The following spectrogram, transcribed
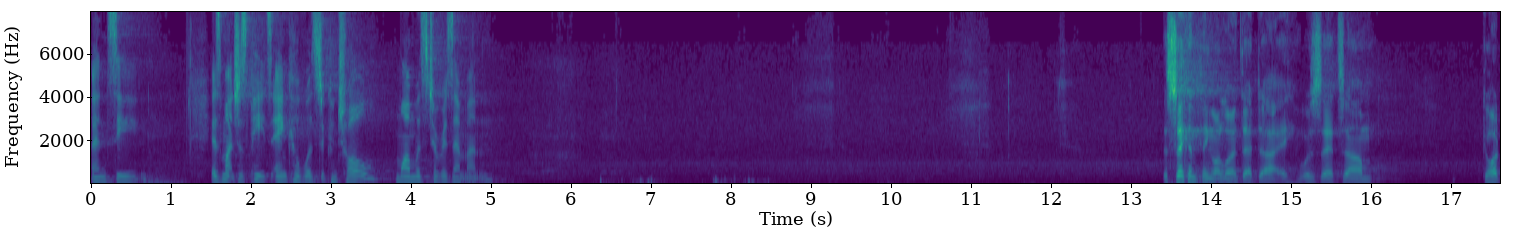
And see, as much as Pete's anchor was to control, mine was to resentment. The second thing I learned that day was that um, God,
